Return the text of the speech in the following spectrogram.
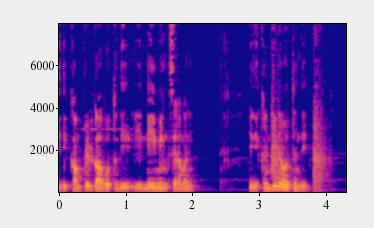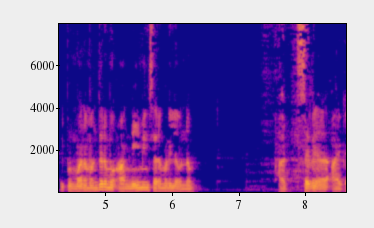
ఇది కంప్లీట్ కాబోతుంది ఈ నేమింగ్ సెరమనీ ఇది కంటిన్యూ అవుతుంది. ఇప్పుడు మనమందరము ఆ నేమింగ్ సెరమనీలో ఉన్నాం. ఆ సెవెన్ ఆ యొక్క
